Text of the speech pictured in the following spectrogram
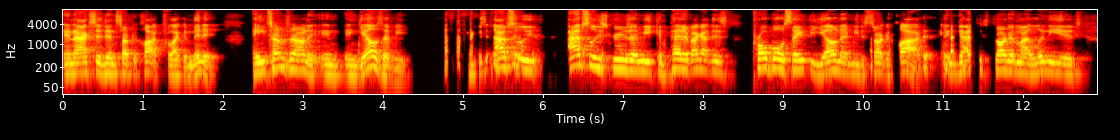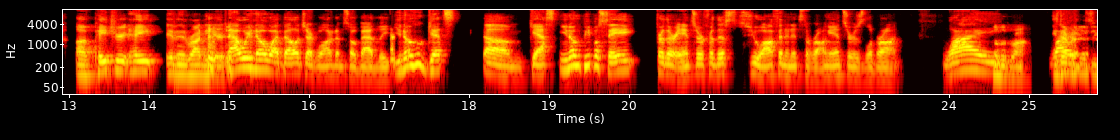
and I actually didn't start the clock for like a minute. And he turns around and, and, and yells at me. He's absolutely, absolutely screams at me, competitive. I got this Pro Bowl safety yelling at me to start the clock. And that just started my lineage of Patriot hate and then Rodney Harrison. now we know why Belichick wanted him so badly. You know who gets um guessed? You know who people say for their answer for this too often, and it's the wrong answer is LeBron. Why? LeBron. He's never done anything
